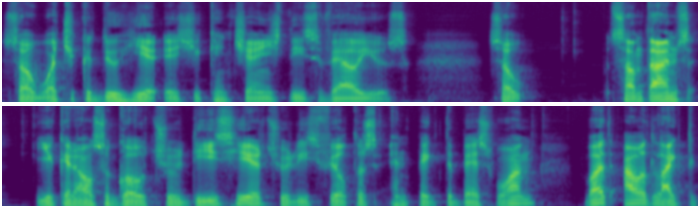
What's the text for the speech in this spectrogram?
So what you could do here is you can change these values. So sometimes you can also go through these here, through these filters and pick the best one. But I would like to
